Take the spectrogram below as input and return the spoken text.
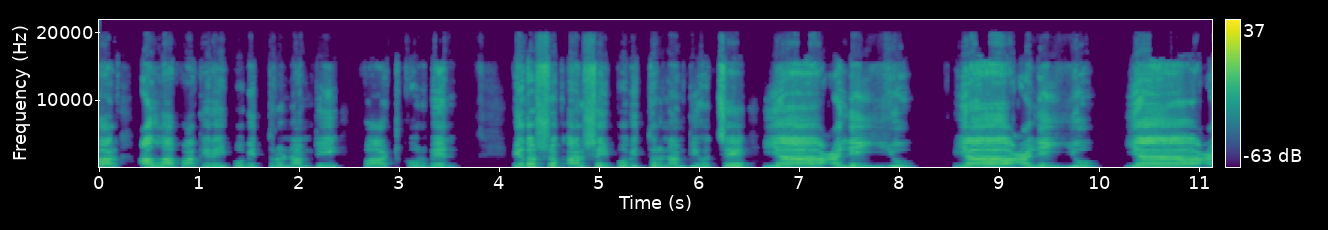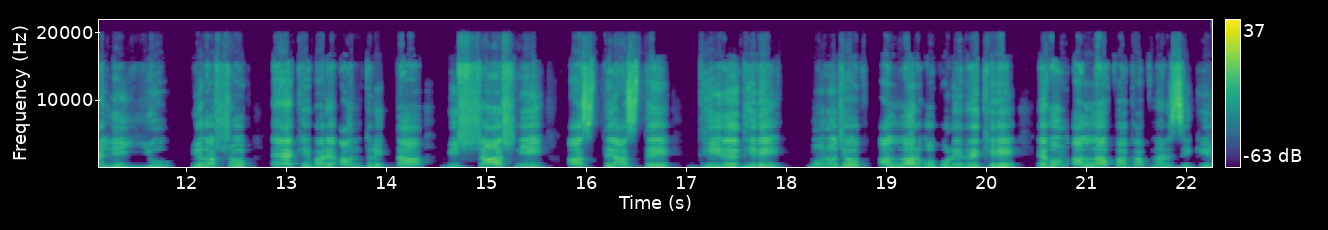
বার আল্লাহ পাকের এই পবিত্র নামটি পাঠ করবেন। প্রিয় দর্শক, আর সেই পবিত্র নামটি হচ্ছে ইয়া আলিয়ু ইয়া আলিয়ু ইয়া আলিয়ু প্রিয় দর্শক, একেবারে আন্তরিকতা, বিশ্বাস নিয়ে আস্তে আস্তে ধীরে ধীরে মনোযোগ আল্লাহর ওপরে রেখে এবং আল্লাহ পাক আপনার জিকির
